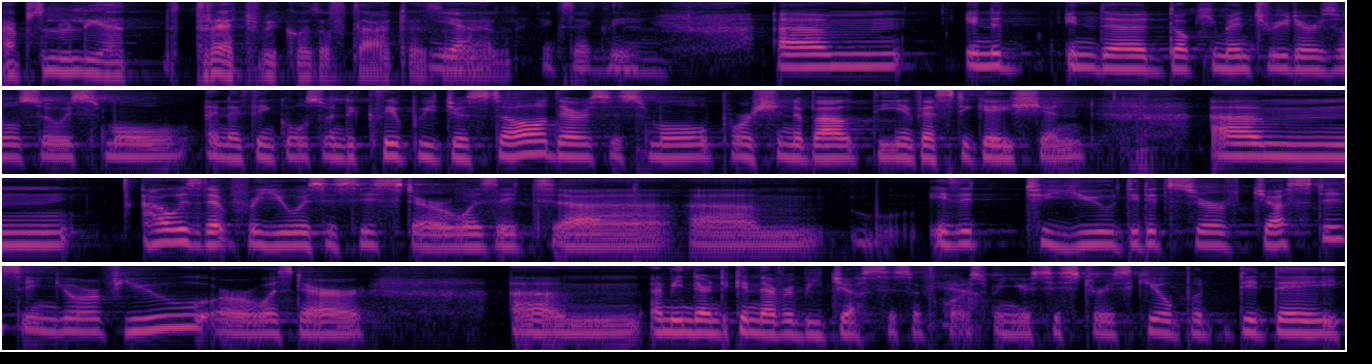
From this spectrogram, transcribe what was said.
absolutely a threat because of that as yeah, well. exactly. Um, in the in the documentary, there's also a small, and I think also in the clip we just saw, there's a small portion about the investigation. Um, how is that for you as a sister? Was it, uh, um, is it to you, did it serve justice in your view, or was there, um, I mean, there can never be justice, of course, when your sister is killed, but did they,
